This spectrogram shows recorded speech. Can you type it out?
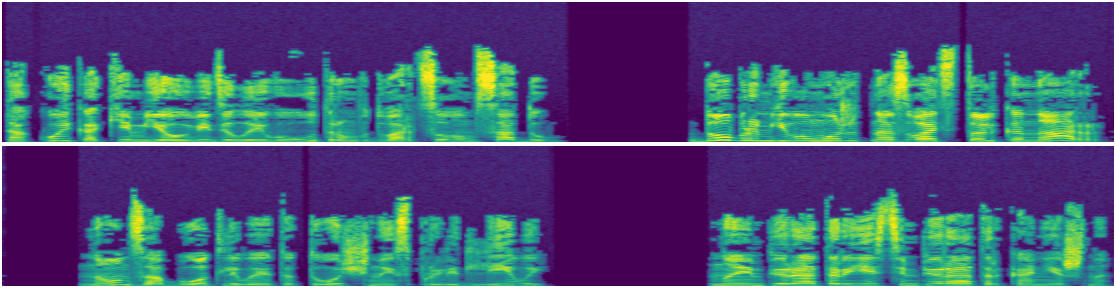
такой, каким я увидела его утром в дворцовом саду. Добрым его может назвать только Нар, но он заботливый, это точно, и справедливый. Но император есть император, конечно.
